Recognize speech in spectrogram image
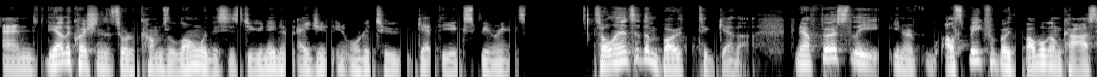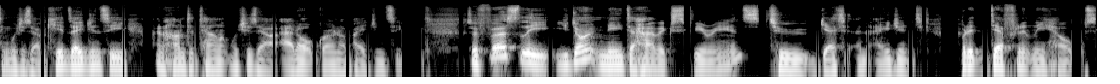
And the other question that sort of comes along with this is do you need an agent in order to get the experience? So I'll answer them both together. Now, firstly, you know, I'll speak for both Bubblegum Casting, which is our kids agency, and Hunter Talent, which is our adult grown up agency. So, firstly, you don't need to have experience to get an agent but it definitely helps.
